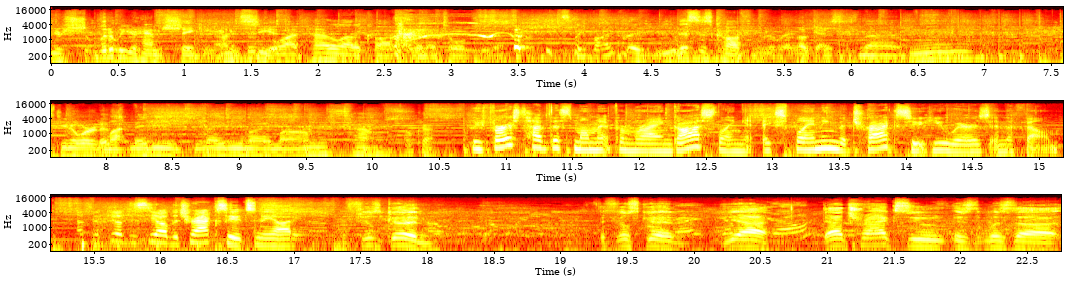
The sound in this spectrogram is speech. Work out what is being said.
You're sh- literally your hand is shaking. I can see it. Well, I've had a lot of coffee, and I told you that. it's like vibrating. This is coffee related. Okay. This is not. Mm. Do you know where it is? My, maybe, maybe my mom's house. okay. We first have this moment from Ryan Gosling explaining the tracksuit he wears in the film. How's it feel to see all the tracksuits in the audience? It feels good. It feels good. Yeah, that tracksuit is was the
